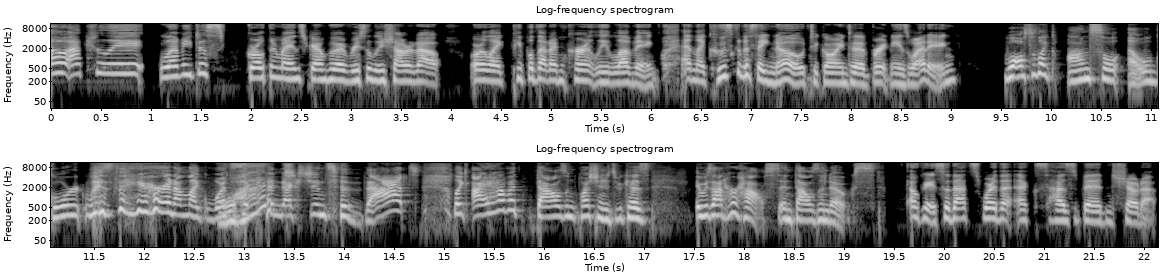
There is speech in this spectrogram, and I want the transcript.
"Oh, actually, let me just scroll through my Instagram who I've recently shouted out or like people that I'm currently loving." And like, who's going to say no to going to Britney's wedding? Well, also like Ansel Elgort was there, and I'm like, what's the connection to that? Like, I have a thousand questions because it was at her house in Thousand Oaks. Okay, so that's where the ex-husband showed up.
